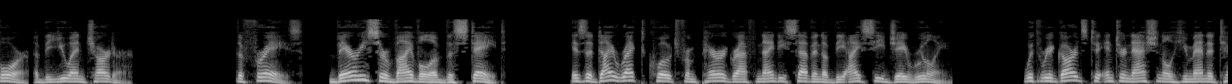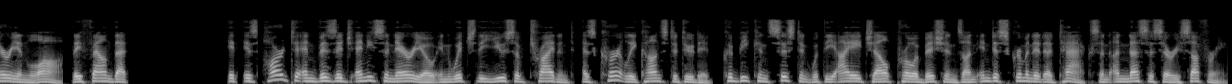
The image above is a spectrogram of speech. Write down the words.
of the UN Charter. The phrase, "'very survival of the state' is a direct quote from paragraph 97 of the ICJ ruling. With regards to international humanitarian law, they found that it is hard to envisage any scenario in which the use of trident, as currently constituted, could be consistent with the IHL prohibitions on indiscriminate attacks and unnecessary suffering.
